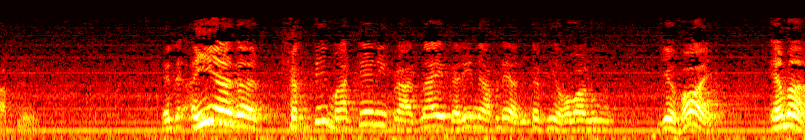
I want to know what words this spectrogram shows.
આપણી એટલે અહીંયા આગળ શક્તિ માટેની પ્રાર્થના એ કરીને આપણે અંતરથી હોવાનું જે હોય, એમાં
